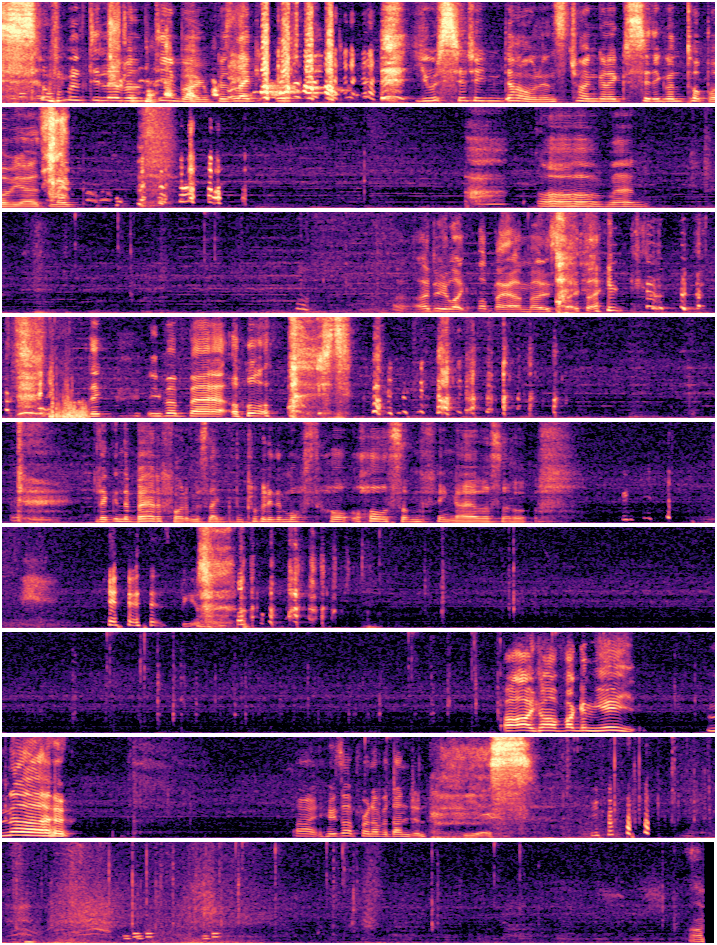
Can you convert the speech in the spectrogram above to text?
A multi-level debug because like you're sitting down and Strangle like sitting on top of you. It's like. oh man. I do like the bear most, I think. Like, Either bear or... like in the bear form, it's like the, probably the most whole, wholesome thing I ever saw. it's beautiful. Oh, I can't fucking yeet! No! Alright, who's up for another dungeon? Yes. 네.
